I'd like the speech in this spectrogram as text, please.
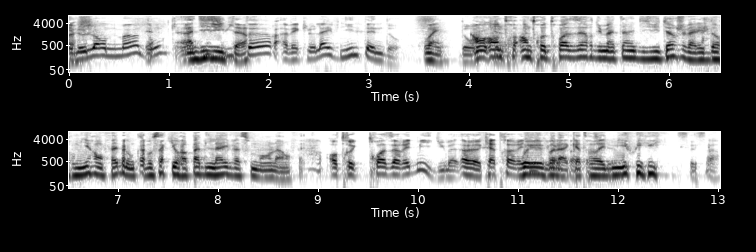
et le lendemain, donc, à, À 18h 18h. avec le live Nintendo. Ouais. Donc, En- euh, entre entre 3h du matin et 18h, je vais aller dormir en fait. Donc c'est pour ça qu'il y aura pas de live à ce moment-là en fait. Entre 3h30 du matin, euh, 4h30 Oui, du voilà, matin, 4h30, oui, oui. C'est ça.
